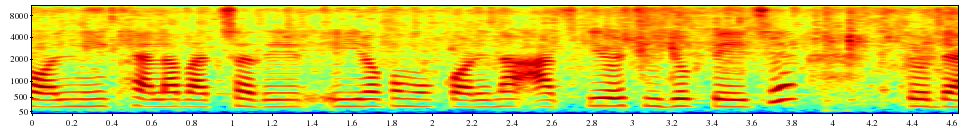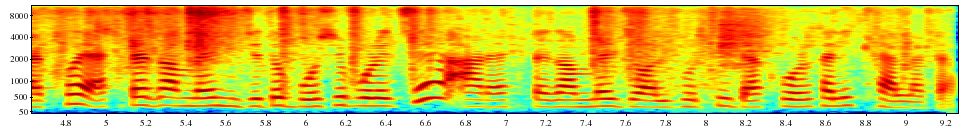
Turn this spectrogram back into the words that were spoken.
জল নিয়ে খেলা বাচ্চাদের এই রকম ও করে না, আজকে ও সুযোগ পেয়েছে। তো দেখো, একটা গামলায় নিজে তো বসে পড়েছে, আর একটা গামলায় জল ভর্তি, দেখো ওর খালি খেলাটা।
